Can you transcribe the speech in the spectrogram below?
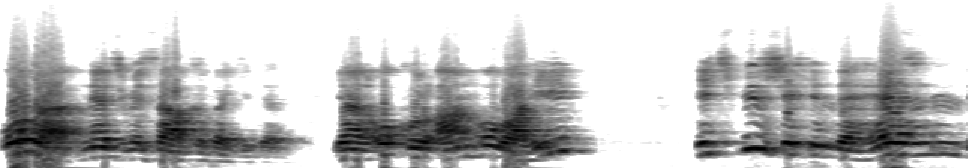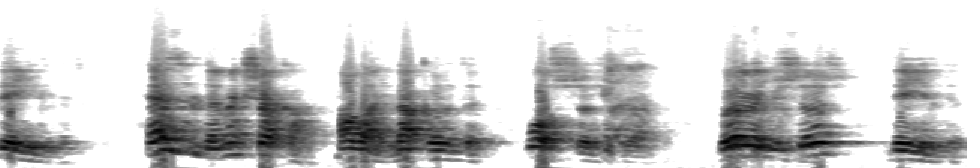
O da necmi sakıbe gider. Yani o Kur'an, o vahiy hiçbir şekilde hezl değildir. Hezl demek şaka, alay, lakırdı, boş söz falan. Böyle bir söz değildir.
